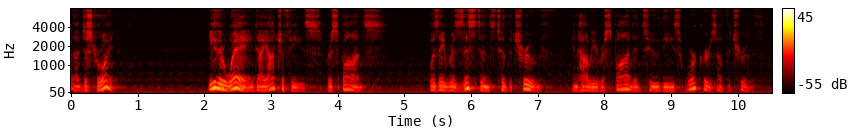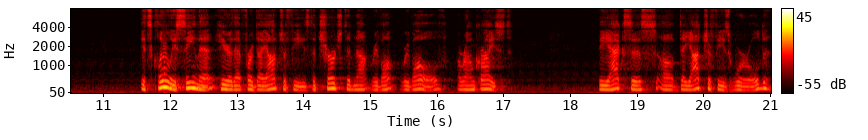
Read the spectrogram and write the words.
uh, destroyed. Either way, Diotrephes' response was a resistance to the truth in how he responded to these workers of the truth. It's clearly seen that here that for Diotrephes, the church did not revol- revolve around Christ. The axis of Diotrephes' world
